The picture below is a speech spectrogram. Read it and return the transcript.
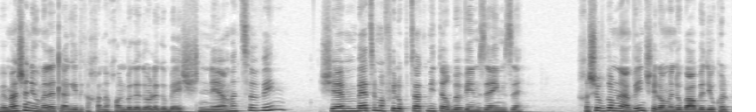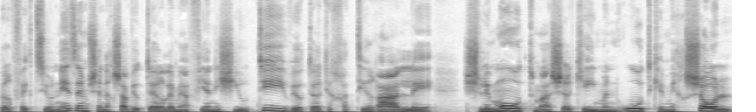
ומה שאני עומדת להגיד ככה נכון בגדול לגבי שני המצבים, שהם בעצם אפילו קצת מתערבבים זה עם זה. חשוב גם להבין שלא מדובר בדיוק על פרפקציוניזם, שנחשב יותר למאפיין אישיותי ויותר כחתירה לשלמות, מאשר כהימנעות, כמכשול,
